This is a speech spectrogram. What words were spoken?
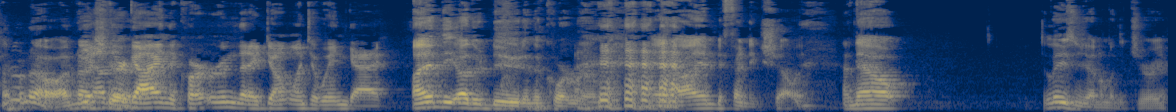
I don't know. I'm not The not other guy in the courtroom that I don't want to win guy. I am the other dude in the courtroom, and I am defending Shelli. Now, ladies and gentlemen of the jury,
